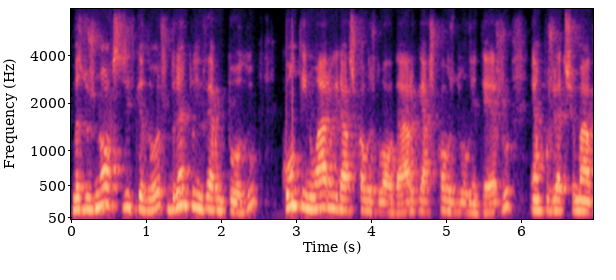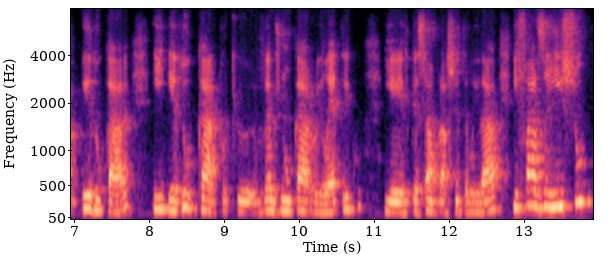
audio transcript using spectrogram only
mas os nossos educadores, durante o inverno todo, continuaram a ir às escolas do Algarve e às escolas do Alentejo. É um projeto chamado Educar, e Educar porque vamos num carro elétrico e é educação para a sustentabilidade, e fazem isso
